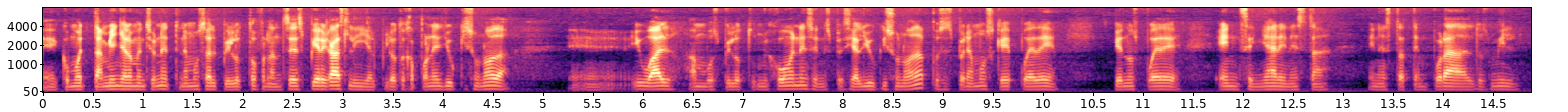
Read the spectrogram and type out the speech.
eh, como también ya lo mencioné, tenemos al piloto francés Pierre Gasly y al piloto japonés Yuki Tsunoda. Eh, igual, ambos pilotos muy jóvenes, en especial Yuki Tsunoda, pues esperemos que puede, que nos puede enseñar en esta, en esta temporada del 2022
